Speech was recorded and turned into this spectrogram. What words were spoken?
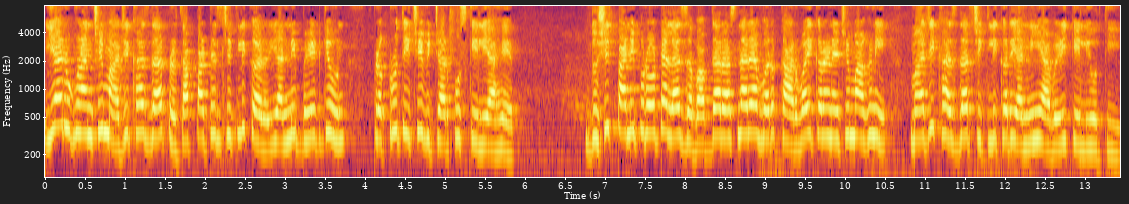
या रुग्णांची माजी खासदार प्रताप पाटील चिखलीकर यांनी भेट घेऊन प्रकृतीची विचारपूस केली आहे. दूषित पाणी पुरवठ्याला जबाबदार असणाऱ्यावर कारवाई करण्याची मागणी माजी खासदार चिखलीकर यांनी यावेळी केली होती.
